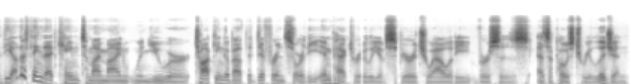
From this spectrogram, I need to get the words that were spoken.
The other thing that came to my mind when you were talking about the difference or the impact really of spirituality versus as opposed to religion,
